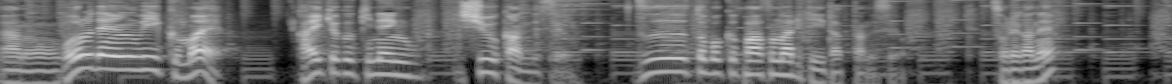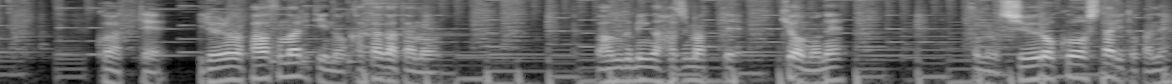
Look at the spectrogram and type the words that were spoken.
あのゴールデンウィーク前開局記念週間ですよ。ずっと僕パーソナリティだったんですよ。それがねこうやっていろいろなパーソナリティの方々の番組が始まって今日もねその収録をしたりとかね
